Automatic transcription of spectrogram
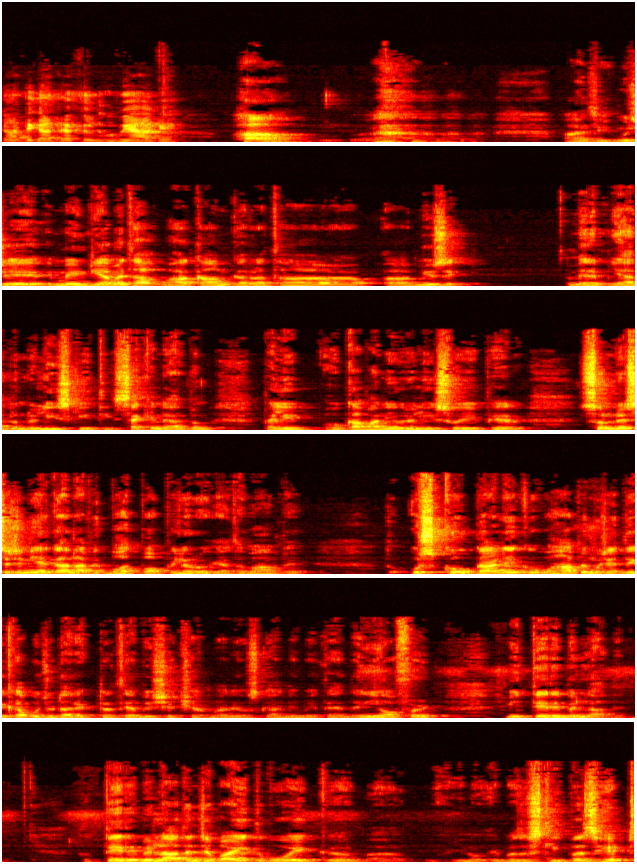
गाते गाते फ़िल्मों में आ गए। हाँ। हाँ जी मुझे मैं इंडिया में था वहाँ काम कर रहा था म्यूज़िक मैंने अपनी एल्बम रिलीज़ की थी सेकंड एल्बम पहली हुक्का पानी रिलीज़ हुई फिर सुनने से जनिया गाना फिर बहुत पॉपुलर हो गया था वहाँ पे। तो उसको गाने को वहाँ पे मुझे देखा वो जो डायरेक्टर थे अभिषेक शर्मा ने उस गाने में थे नहीं ऑफर्ड मी तेरे बिन लादेन। तो तेरे बिन लादेन जब आई तो वो एक you know it was a sleepers hit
